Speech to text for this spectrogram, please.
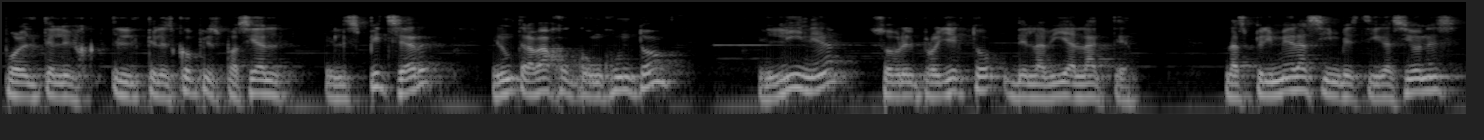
por el, telescopio espacial, el Spitzer, en un trabajo conjunto en línea sobre el proyecto de la Vía Láctea. Las primeras investigaciones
